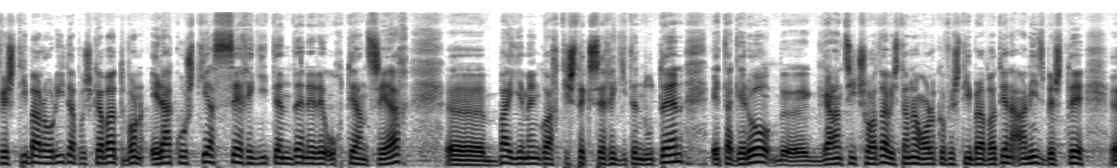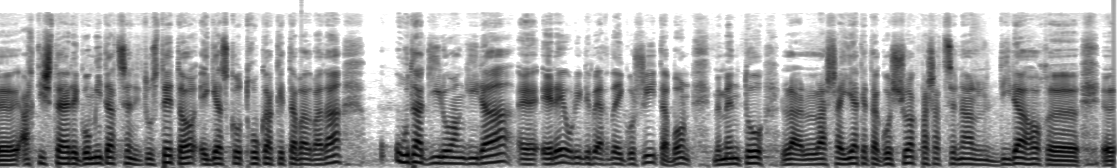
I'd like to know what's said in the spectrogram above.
festival hori da puxka bat, bon, erakustia zer egiten den ere urtean zehar, uh, bai hemengo artistek zer egiten duten, eta gero uh, garantzitsua da, biztana, golako festival batean, aniz beste artista ere gomitatzen dituzte, eta egiazko trukak eta bat bada, uda giroan gira, e, ere hori behar da ikusi, eta bon, memento lasaiak eta goxoak pasatzen dira hor e, e,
